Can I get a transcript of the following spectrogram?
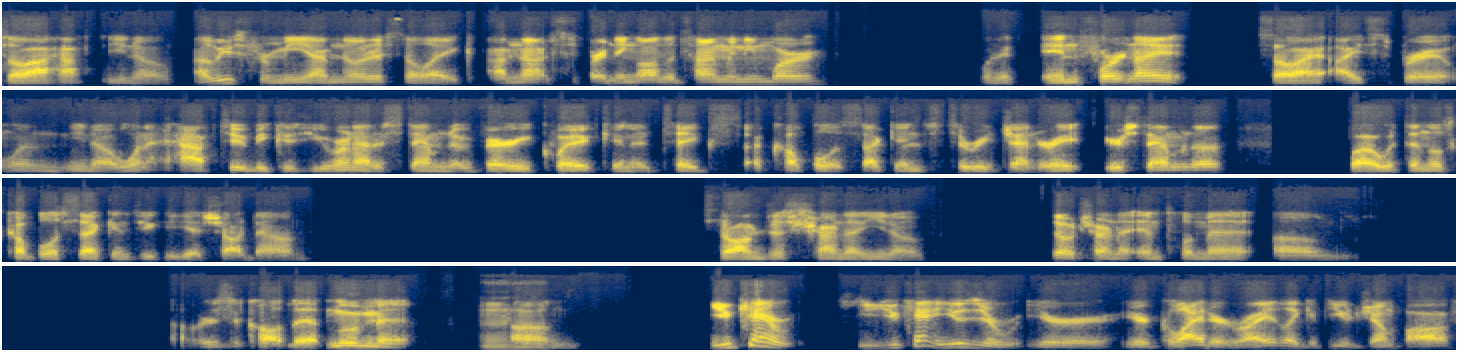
so I have to, you know, at least for me, I've noticed that like I'm not sprinting all the time anymore when it's in Fortnite. So I, I sprint when you know when I have to because you run out of stamina very quick and it takes a couple of seconds to regenerate your stamina. But within those couple of seconds, you could get shot down. So I'm just trying to, you know, still trying to implement um, uh, what is it called? The movement. Mhm. Um, you can't you can't use your your your glider, right? Like if you jump off,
